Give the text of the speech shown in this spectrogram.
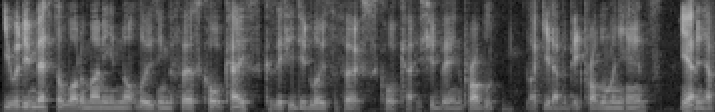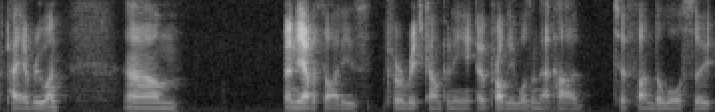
You would invest a lot of money in not losing the first court case, because if you did lose the first court case, you'd be in a problem. Like, you'd have a big problem on your hands. Yeah. Then you have to pay everyone. Um, and the other side is, for a rich company, it probably wasn't that hard to fund a lawsuit.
